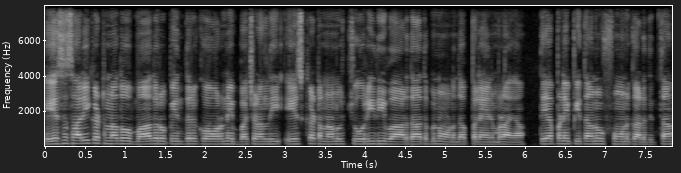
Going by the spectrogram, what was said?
ਇਸ ਸਾਰੀ ਘਟਨਾ ਤੋਂ ਬਾਅਦ ਰੁਪਿੰਦਰ ਕੌਰ ਨੇ ਬਚਣ ਲਈ ਇਸ ਘਟਨਾ ਨੂੰ ਚੋਰੀ ਦੀ ਵਾਰਦਾਤ ਬਣਾਉਣ ਦਾ ਪਲਾਨ ਬਣਾਇਆ ਤੇ ਆਪਣੇ ਪਿਤਾ ਨੂੰ ਫੋਨ ਕਰ ਦਿੱਤਾ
